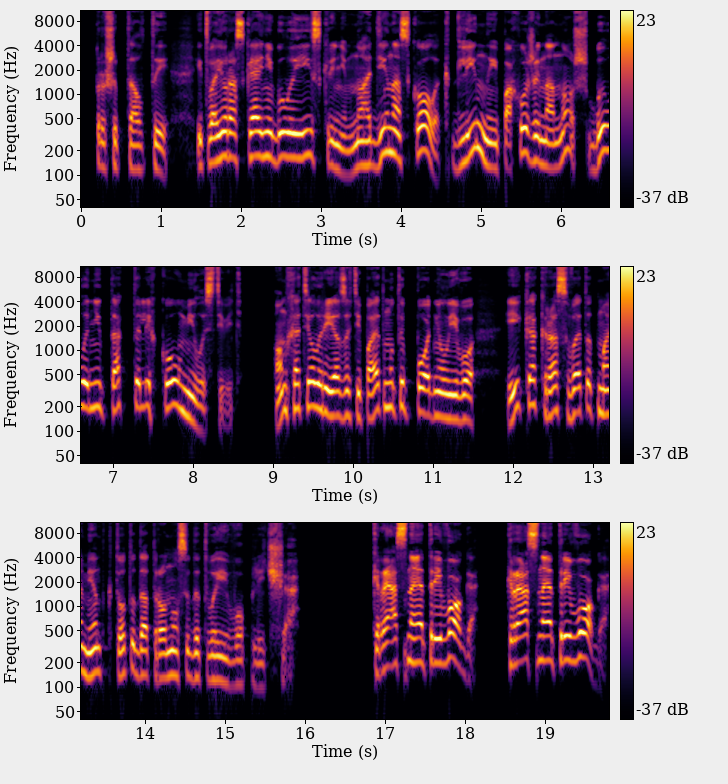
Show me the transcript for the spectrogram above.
— прошептал ты, и твое раскаяние было искренним, но один осколок, длинный и похожий на нож, было не так-то легко умилостивить. Он хотел резать, и поэтому ты поднял его, и как раз в этот момент кто-то дотронулся до твоего плеча. «Красная тревога! Красная тревога!»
